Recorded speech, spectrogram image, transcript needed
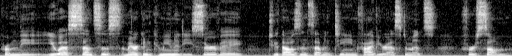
from the U.S. Census American Community Survey 2017 five-year estimates for some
